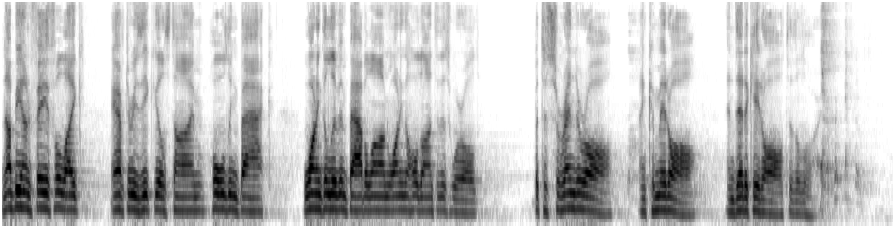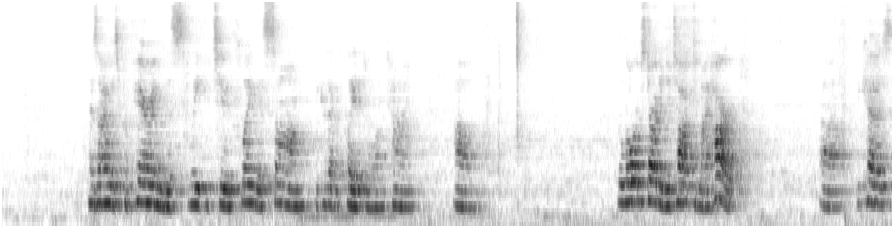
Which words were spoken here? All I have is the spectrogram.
Not be unfaithful like after Ezekiel's time, holding back, wanting to live in Babylon, wanting to hold on to this world, but to surrender all and commit all and dedicate all to the Lord. As I was preparing this week to play this song, because I haven't played it in a long time, um, the Lord started to talk to my heart uh, because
